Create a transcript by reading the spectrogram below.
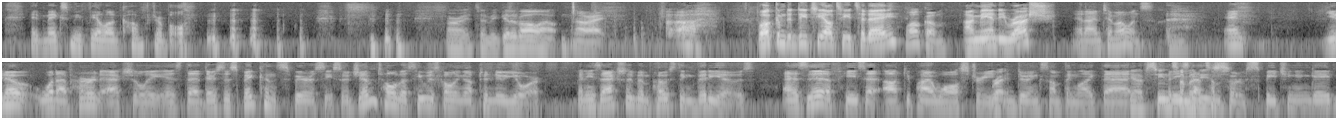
it makes me feel uncomfortable. All right, Timmy, get it all out. All right. Welcome to DTLT today. Welcome. I'm Andy Rush. And I'm Tim Owens. And you know what I've heard actually is that there's this big conspiracy. So Jim told us he was going up to New York, and he's actually been posting videos as if he's at Occupy Wall Street Right. and doing something like that. Yeah, I've seen but he's some of got some sort of speaking engage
